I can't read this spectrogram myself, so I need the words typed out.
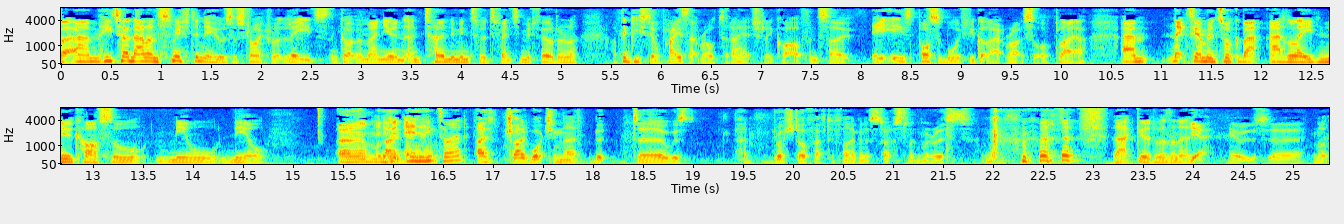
But um, he turned Alan Smith, didn't he, who was a striker at Leeds, and got him at Man U and, and turned him into a defensive midfielder. And I, I think he still plays that role today, actually, quite often. So it is possible if you've got that right sort of player. Um, next I'm going to talk about Adelaide, Newcastle, nil nil. Um, Anything, I- anything to add? I tried watching that, but uh, was had rushed off after five minutes, started slitting my wrists. that good, wasn't it? Yeah, it was uh, not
